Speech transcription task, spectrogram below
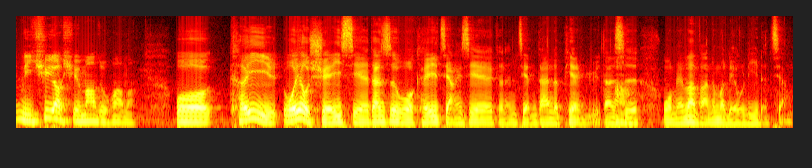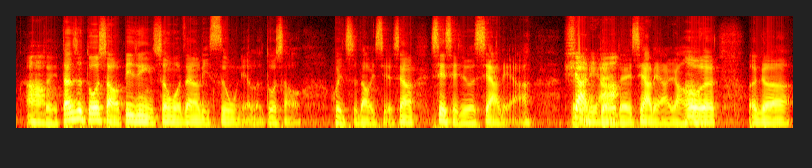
你去要学马祖话吗？我可以，我有学一些，但是我可以讲一些可能简单的片语，但是我没办法那么流利的讲啊。对，但是多少，毕竟生活在那里四五年了，多少会知道一些。像谢谢就是下俩，下俩，对对下俩。然后呢，那个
